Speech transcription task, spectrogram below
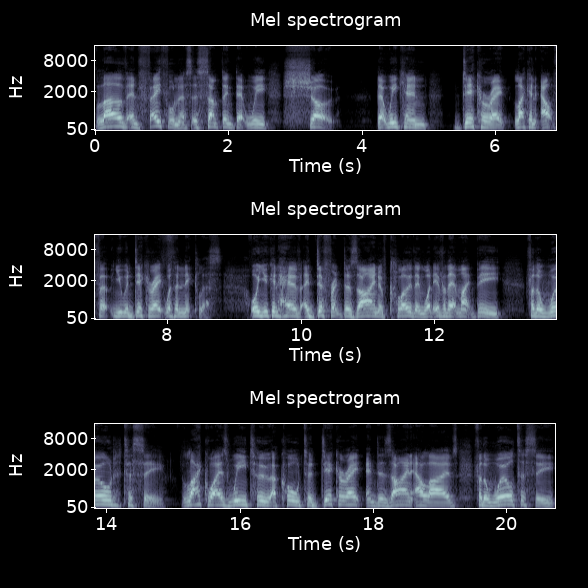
Love and faithfulness is something that we show, that we can decorate like an outfit you would decorate with a necklace. Or you can have a different design of clothing, whatever that might be, for the world to see. Likewise, we too are called to decorate and design our lives for the world to see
